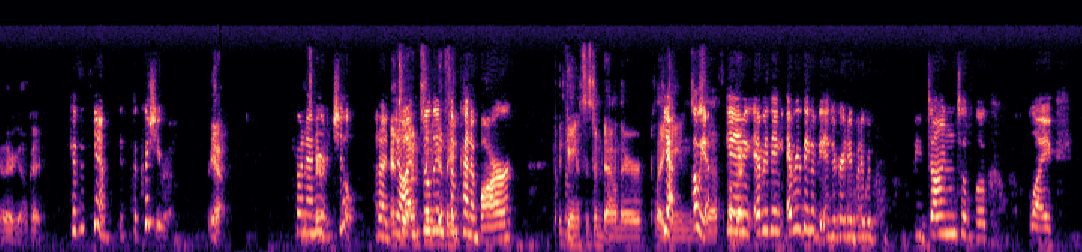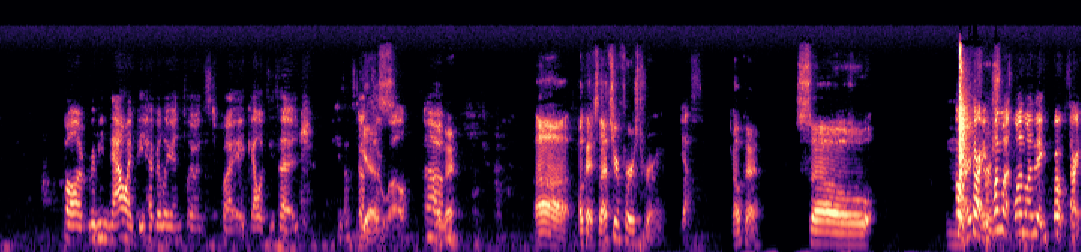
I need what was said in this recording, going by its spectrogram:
Yeah, there you go. Okay. because it's you know it's the cushy room. Yeah. Going down here to chill, and, I, And you so know, I'm I'm building some kind of bar. A game system down there, play yeah. games. oh yeah. Stuff. Gaming, Okay. everything, everything would be integrated, but it would be done to look like. Well, I mean, now I'd be heavily influenced by Galaxy's Edge because that's done Yes. so well. Um, okay. Uh, okay, so that's your first room. Yes. Okay. So. Oh, sorry. first- One, one, one, one thing. Oh, sorry.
